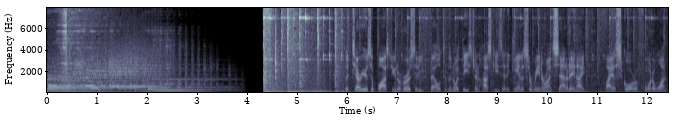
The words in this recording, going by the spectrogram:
The Terriers of Boston University fell to the Northeastern Huskies at Agganis Arena on Saturday night by a score of 4 to 1.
